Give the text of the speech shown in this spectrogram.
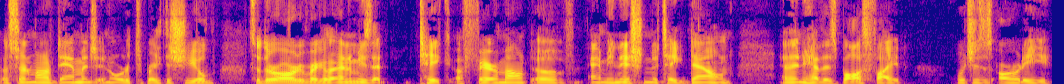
a certain amount of damage in order to break the shield. So there are already regular enemies that take a fair amount of ammunition to take down, and then you have this boss fight, which is already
